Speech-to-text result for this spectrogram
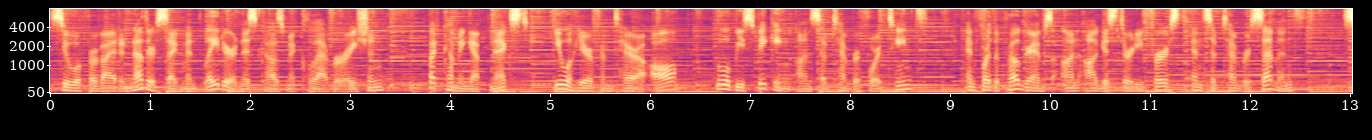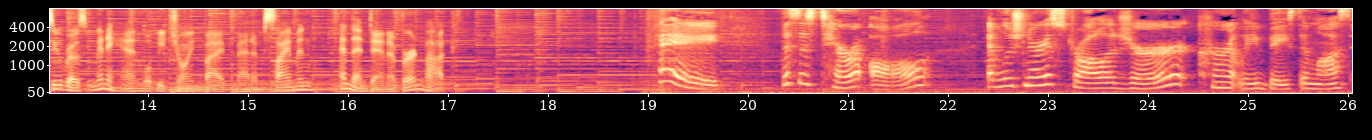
Sue will provide another segment later in this cosmic collaboration, but coming up next, you will hear from Tara Aal, who will be speaking on September 14th, and for the programs on August 31st and September 7th, Sue Rose Minahan will be joined by Madam Simon and then Dana Bernbach. Hey, this is Tara Aal, evolutionary astrologer currently based in Los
